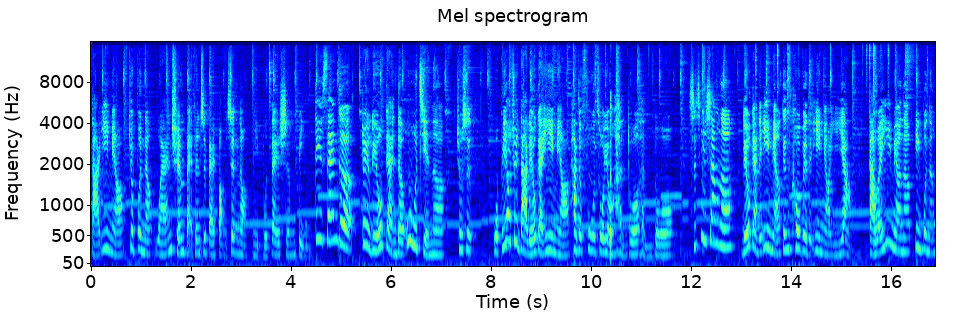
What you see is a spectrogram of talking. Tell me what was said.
打疫苗就不能完全百分之百保证呢，你不再生病。第三个对流感的误解呢，就是。我不要去打流感疫苗，它的副作用很多很多。实际上呢，流感的疫苗跟 COVID 的疫苗一样，打完疫苗呢，并不能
